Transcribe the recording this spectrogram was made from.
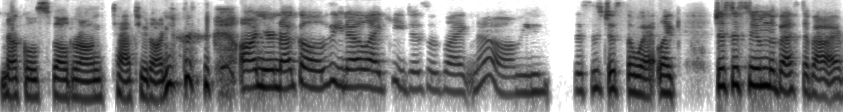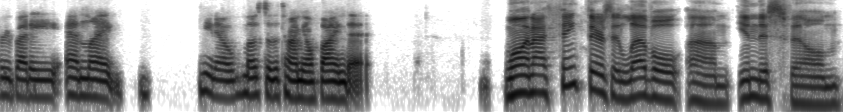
knuckles spelled wrong tattooed on your on your knuckles? You know, like he just was like, no, I mean, this is just the way. Like, just assume the best about everybody, and like, you know, most of the time you'll find it. Well, and I think there's a level um, in this film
